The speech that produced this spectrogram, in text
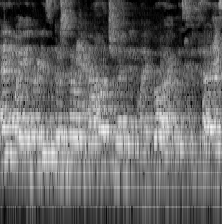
anyway, and the reason there's no acknowledgement in my book is because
